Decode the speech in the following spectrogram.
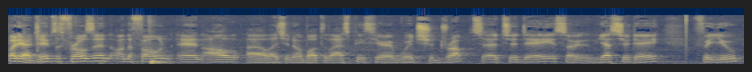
But yeah, James is frozen on the phone, and I'll uh, let you know about the last piece here, which dropped uh, today, so yesterday for you.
